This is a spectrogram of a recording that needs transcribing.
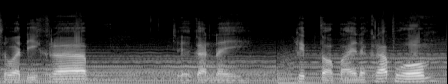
สวัสดีครับ เจอกันในคลิปต่อไปนะครับผม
